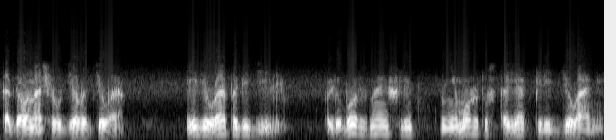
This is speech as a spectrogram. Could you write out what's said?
когда он начал делать дела. И дела победили. Любовь, знаешь ли, не может устоять перед делами.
